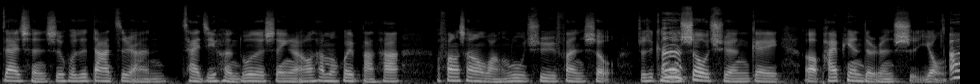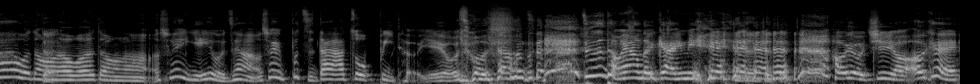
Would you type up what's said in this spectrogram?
在城市或是大自然采集很多的声音，然后他们会把它放上网络去贩售，就是可能嗯授权给呃拍片的人使用。啊，我懂了，我懂了。所以也有这样，所以不止大家做 beat，也有做这样子，就是同样的概念。对对对对好有趣哦。OK，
